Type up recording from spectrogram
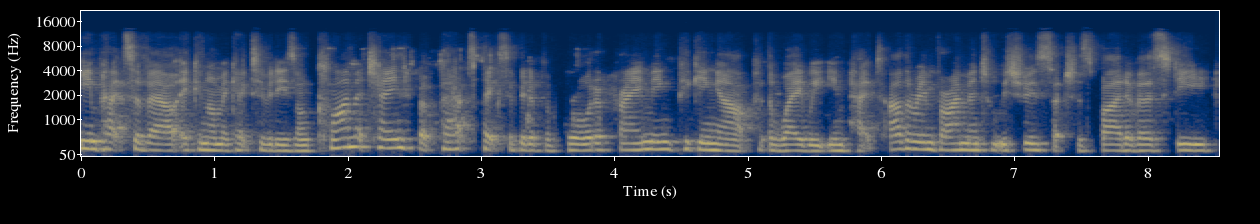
impacts of our economic activities on climate change, but perhaps takes a bit of a broader framing, picking up the way we impact other environmental issues such as biodiversity,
